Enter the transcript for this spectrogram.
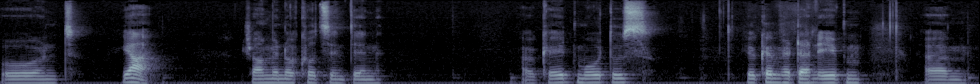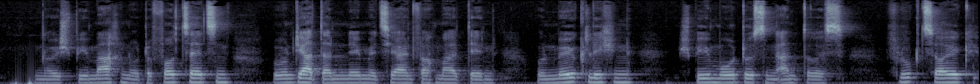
Und ja, schauen wir noch kurz in den Arcade-Modus. Hier können wir dann eben ähm, ein neues Spiel machen oder fortsetzen. Und ja, dann nehmen wir jetzt hier einfach mal den unmöglichen Spielmodus, ein anderes Flugzeug.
